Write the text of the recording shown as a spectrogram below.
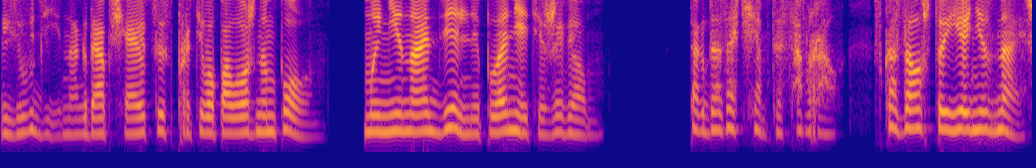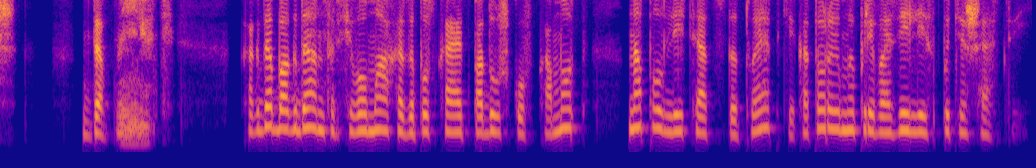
Люди иногда общаются с противоположным полом. Мы не на отдельной планете живем. Тогда зачем ты соврал? Сказал, что ее не знаешь. Да блять. Когда Богдан со всего маха запускает подушку в комод, на пол летят статуэтки, которые мы привозили из путешествий.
